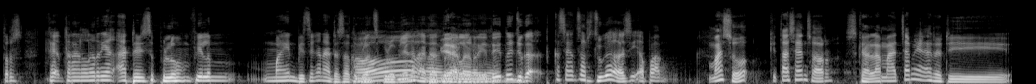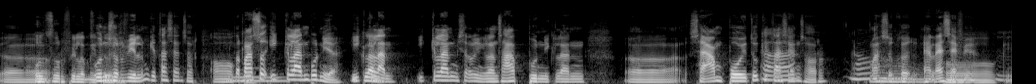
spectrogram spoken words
Terus kayak trailer yang ada di sebelum film main biasanya kan ada satu bulan Oh, sebelumnya kan ada iya, trailer. iya, itu iya. itu juga kesensor juga gak sih apa Masuk, kita sensor segala macam yang ada di eh, Unsur film itu Unsur ya? film kita sensor. Oh, oke. Termasuk iklan pun ya. Iklan, iklan misalnya iklan sabun, iklan eh, shampoo itu kita Ah. sensor. Masuk ke LSF ya. Oh, Oke.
